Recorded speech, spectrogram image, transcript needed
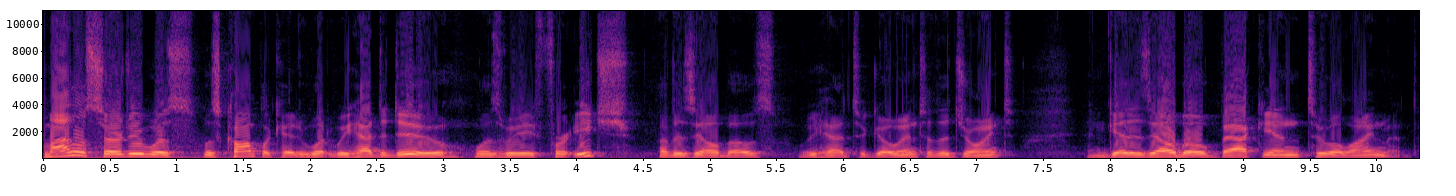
Milo's surgery was, was complicated. What we had to do was we, for each of his elbows, we had to go into the joint and get his elbow back into alignment.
